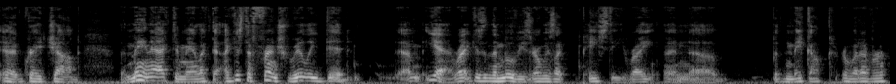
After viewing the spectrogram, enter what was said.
a great job. The main actor, man, like the, I guess the French really did. Um, yeah, right. Because in the movies, they're always like pasty, right, and uh, with makeup or whatever.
